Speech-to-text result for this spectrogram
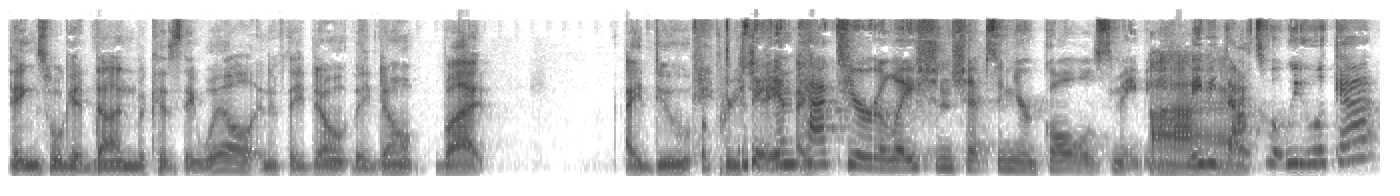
things will get done because they will, and if they don't, they don't. But I do appreciate. They impact I, your relationships and your goals. Maybe, I, maybe that's what we look at.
